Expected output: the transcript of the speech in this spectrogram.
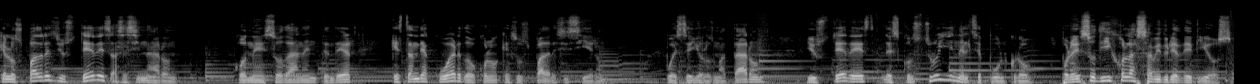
que los padres de ustedes asesinaron. Con eso dan a entender que están de acuerdo con lo que sus padres hicieron, pues ellos los mataron y ustedes les construyen el sepulcro. Por eso dijo la sabiduría de Dios,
